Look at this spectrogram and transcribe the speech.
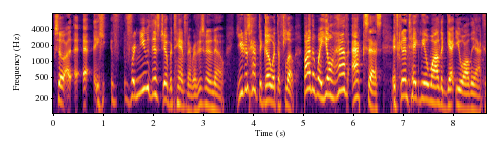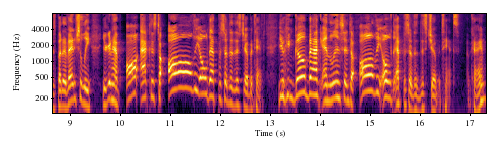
So, uh, uh, he- for new this Joe Betance member, I'm just going to know. You just have to go with the flow. By the way, you'll have access. It's going to take me a while to get you all the access, but eventually you're going to have all access to all the old episodes of this Joe Betance. You can go back and listen to all the old episodes of this Joe Betance. Okay.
